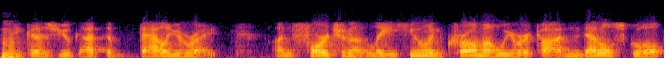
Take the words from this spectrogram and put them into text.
hmm. because you got the value right. Unfortunately, hue and chroma we were taught in dental school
